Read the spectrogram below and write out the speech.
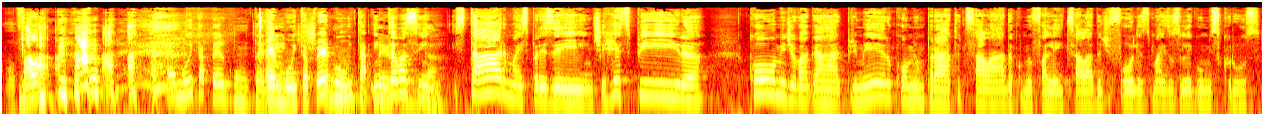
Vou falar. é muita pergunta, é gente. É muita pergunta. É muita então, assim, estar mais presente, respira, come devagar. Primeiro come um prato de salada, como eu falei, de salada de folhas, mais os legumes crus.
